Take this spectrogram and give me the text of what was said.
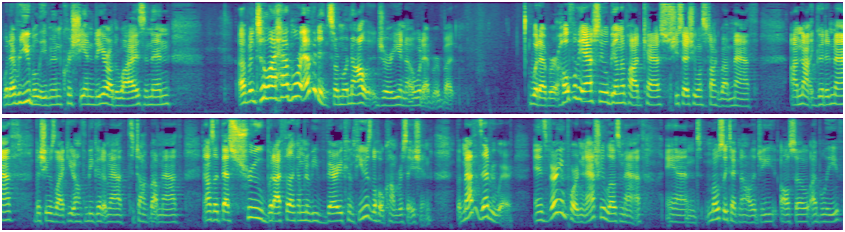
whatever you believe in, Christianity or otherwise, and then up until I have more evidence or more knowledge or, you know, whatever. But whatever. Hopefully Ashley will be on the podcast. She says she wants to talk about math. I'm not good at math, but she was like, You don't have to be good at math to talk about math. And I was like, That's true, but I feel like I'm to be very confused the whole conversation. But math is everywhere, and it's very important. And Ashley loves math and mostly technology, also, I believe.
